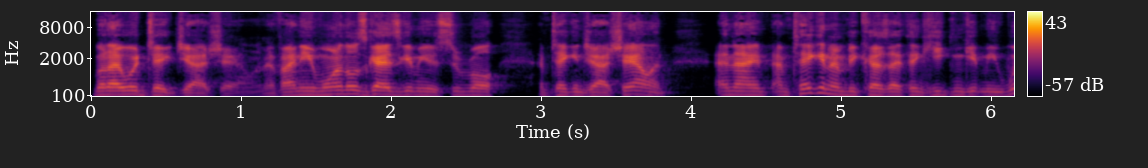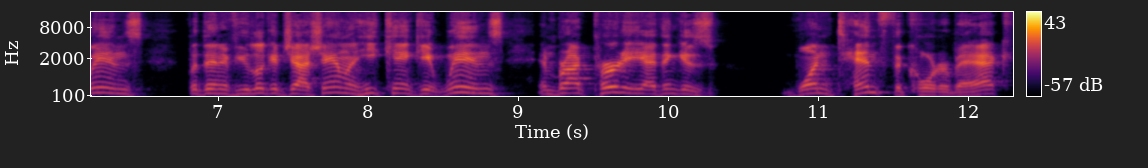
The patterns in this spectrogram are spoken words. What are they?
But I would take Josh Allen. If I need one of those guys to get me a Super Bowl, I'm taking Josh Allen. And I, I'm taking him because I think he can get me wins but then if you look at Josh Allen, he can't get wins. And Brock Purdy, I think, is one tenth the quarterback,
